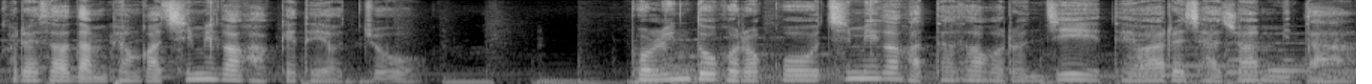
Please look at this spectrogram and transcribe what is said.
그래서 남편과 취미가 같게 되었죠. 볼링도 그렇고 취미가 같아서 그런지 대화를 자주 합니다.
